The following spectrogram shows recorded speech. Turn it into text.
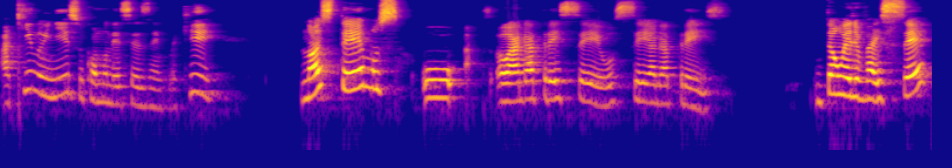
aqui no início, como nesse exemplo aqui, nós temos o, o H3C ou CH3. Então, ele vai ser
